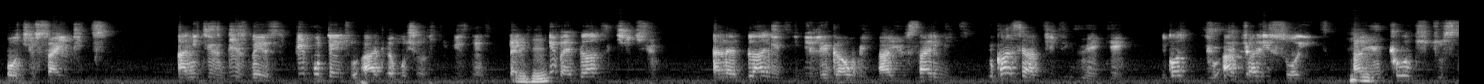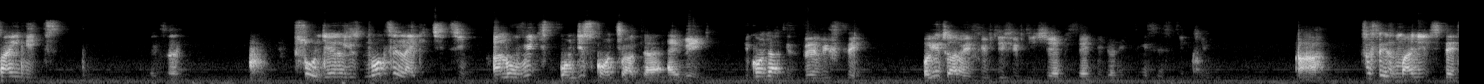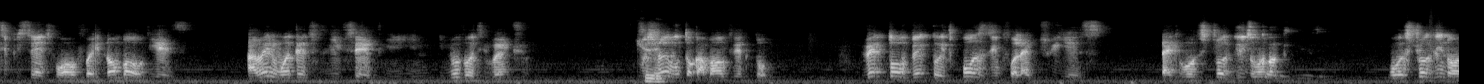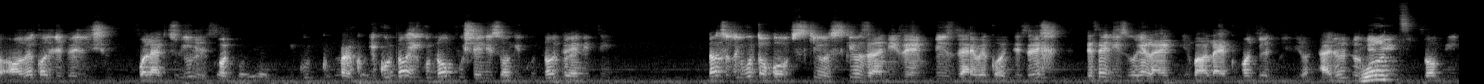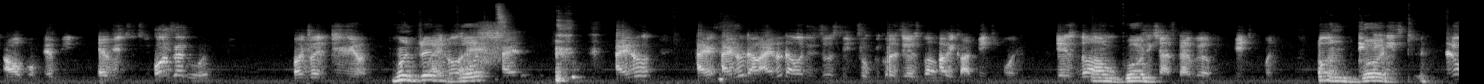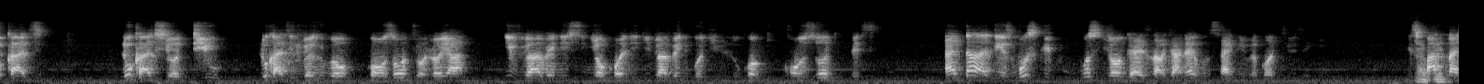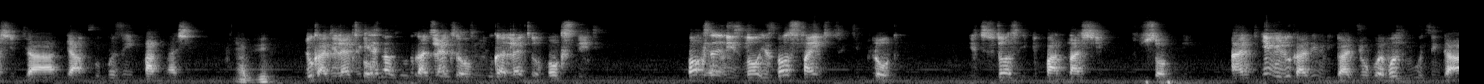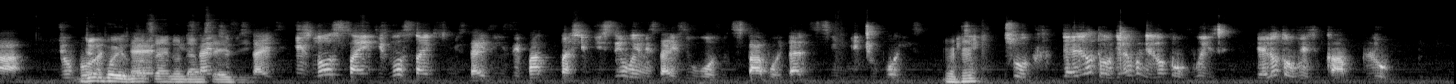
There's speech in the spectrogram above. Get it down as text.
but you signed it. And it is business. People tend to add emotions to business. Like Mhm. if I plan to cheat you and I plan it in a legal way and you sign it, you can't say I'm cheating you again because you actually saw it and you chose to sign it. So there is nothing like cheating. And of which from this contract that I read, the contract is very fair. For you to have a 50-50 share percentage on a 360 deal. Ah, Two Face managed 30% for, for a number of years. And when he wanted to leave safe, he, he knows what he went through. We True. should not even talk about Vector. Vector, Vector, it paused him for like two years. Like he was struggling on, he was struggling on, on record label issue for like two years. He could, not he could not push any song, he could not do anything. Not to even talk of skills, skills and his um, baseline record. They say they said he's only like about like hundred billion. I don't know What? he's dropping album every every two two days. what? Hundred billion. Hundred I know I, what? I, I know I, I know that I know that one is just a joke because there's no how we can make money. There's no Oh, how God. musicians can make money. But Oh God. thing is, look at look at your deal, look at it very well, consult your lawyer. If you have any senior colleague, if you have anybody you look up to, consult the person. And nowadays, most people, most young guys now, they are not even signing record deals again. It's Okay. partnership, they are, they are proposing partnership. Abi. Look at the likes of look at the likes of look at the likes of Oxlade. Oxlade is not is not signed to the plug. It's just a partnership to something. And if you look at if you look at Joe Boy, most people think that ah, Joe Boy, Joe Boy is not eh, signed under he's Mr. signed to Eazi. Mr. Eazi. He's not signed. He's not signed to Mr. Eazi. It's a partnership. The same way Mr. Eazi was with Starboy. That's the same way Joe Boy is. with Mhm. So there are a lot of there are even a lot of ways. There are a lot of ways you can blow,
